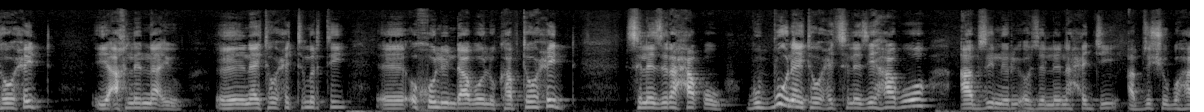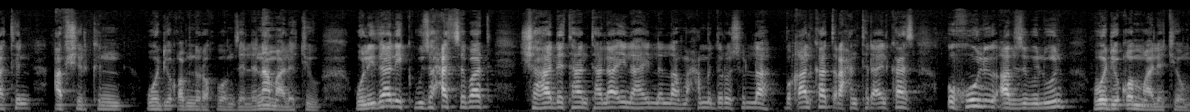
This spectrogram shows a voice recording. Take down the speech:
ተውሒድ ይኣኽለና እዩ ናይ ተውሒድ ትምህርቲ እኹል እዩ እንዳበሉ ካብ ተውሒድ ስለ ዝረሓቑ ግቡእ ናይ ተውሒድ ስለ ዘይሃብዎ ኣብዚ ንሪኦ ዘለና ሕጂ ኣብዚ ሽቡሃትን ኣብ ሽርክን ወዲቖም ንረኽቦም ዘለና ማለት እዩ ወሊዛሊክ ብዙሓት ሰባት ሸሃደታ እንታ ላኢላሃ ኢላላህ መሓመድ ረሱሉላህ ብቓልካ ጥራሕ እንተ ኢልካስ እኹል እዩ ኣብ ዝብል እውን ወዲቖም ማለት እዮም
